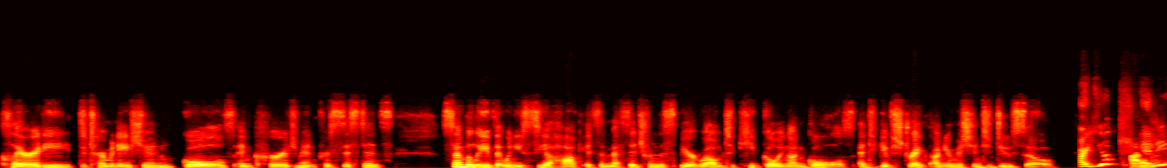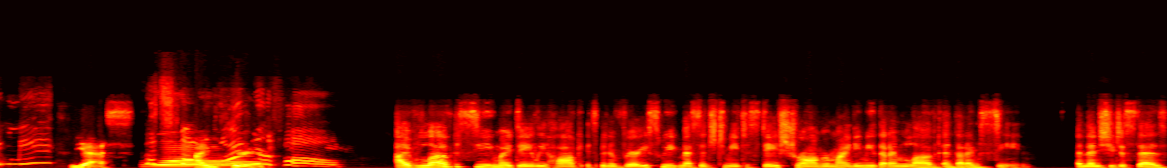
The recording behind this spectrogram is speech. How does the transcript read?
clarity, determination, goals, encouragement, persistence. Some believe that when you see a hawk, it's a message from the spirit realm to keep going on goals and to give strength on your mission to do so. Are you I- kidding me? Yes, That's Whoa. so I'm serious. I've loved seeing my daily hawk. It's been a very sweet message to me to stay strong, reminding me that I'm loved and that I'm seen. And then she just says,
